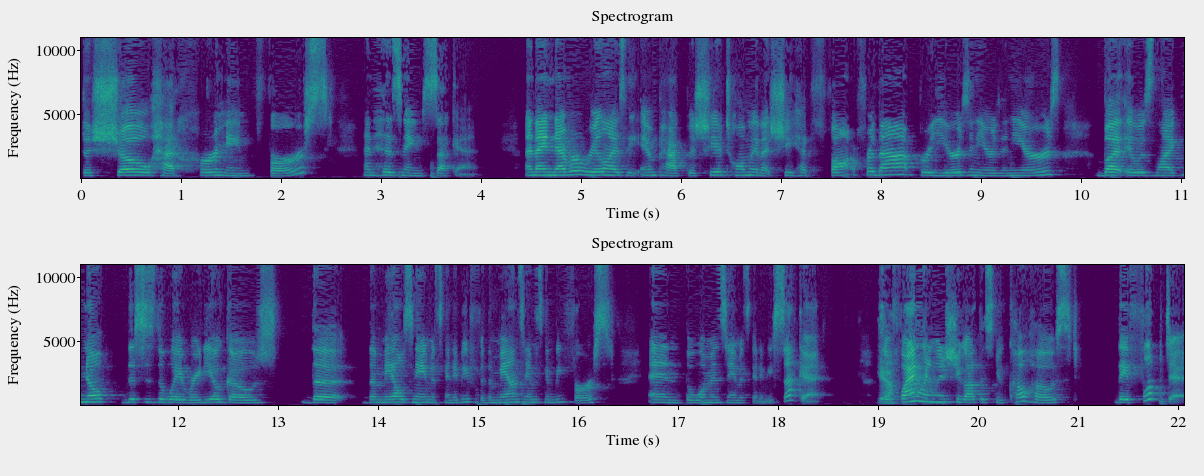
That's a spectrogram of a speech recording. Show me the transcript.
the show had her name first and his name second. And I never realized the impact, but she had told me that she had fought for that for years and years and years. But it was like, nope, this is the way radio goes. The the male's name is going to be the man's name is going to be first, and the woman's name is going to be second. Yeah. So finally, when she got this new co-host, they flipped it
